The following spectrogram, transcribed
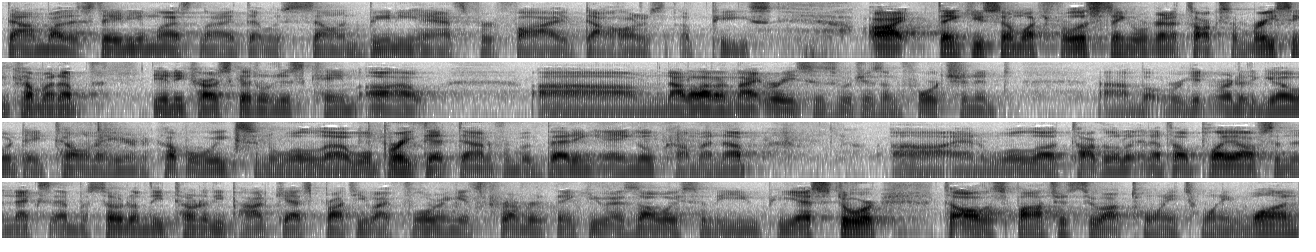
down by the stadium last night that was selling beanie hats for $5 a piece. All right, thank you so much for listening. We're going to talk some racing coming up. The IndyCar schedule just came out. Um, not a lot of night races, which is unfortunate. Uh, but we're getting ready to go at Daytona here in a couple weeks, and we'll uh, we'll break that down from a betting angle coming up. Uh, and we'll uh, talk a little NFL playoffs in the next episode of the Tony D podcast brought to you by Flooring It's Forever. Thank you, as always, to the UPS store, to all the sponsors throughout 2021.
